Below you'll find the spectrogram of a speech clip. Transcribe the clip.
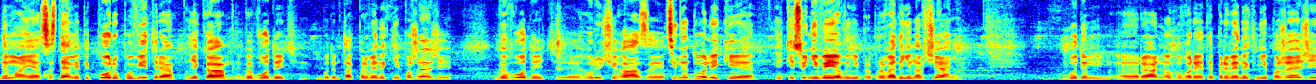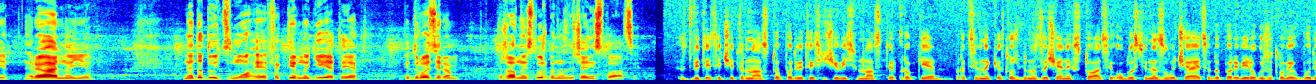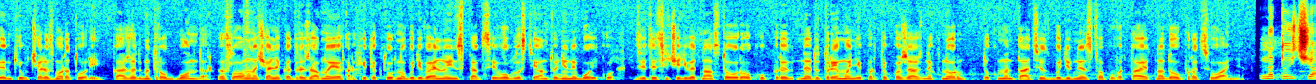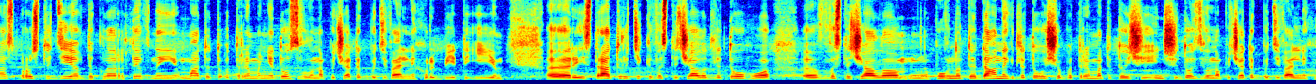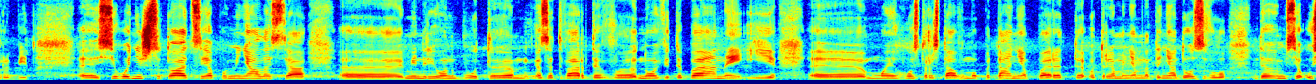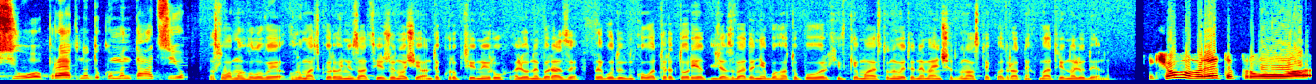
немає системи підпору повітря, яка виводить, будемо так, при виникні пожежі, виводить е, горючі гази. Ці недоліки, які сьогодні виявлені при проведенні навчань, будемо е, реально говорити, при виникненні пожежі реальної, не дадуть змоги ефективно діяти підрозділам Державної служби надзвичайних ситуацій. З 2013 по 2018 роки працівники служби надзвичайних ситуацій області не залучаються до перевірок житлових будинків через мораторій, каже Дмитро Бондар. За словами начальника Державної архітектурно-будівельної інспекції в області Антоніни Бойко, з 2019 року при недотриманні протипожежних норм документацію з будівництва повертають на доопрацювання. На той час просто діяв декларативний метод отримання дозволу на початок будівельних робіт, і е, реєстратору тільки вистачало для того, е, вистачало повноти даних для того, щоб отримати той чи інший дозвіл на початок будівельних робіт. Е, Сьогодні ж ситуація помінялася. Е, Мінріонбуд е, затвердив нові ДБН, і ми гостро ставимо питання перед отриманням надання дозволу. Дивимося усю проектну документацію. За словами голови громадської організації Жіночий антикорупційний рух Альони Берези, прибудинкова територія для зведення багатоповерхівки має становити не менше 12 квадратних метрів на людину. Якщо говорити про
